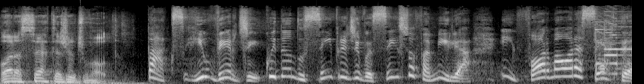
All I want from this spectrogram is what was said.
Hora certa e a gente volta. Pax Rio Verde, cuidando sempre de você e sua família. Informa a hora certa.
